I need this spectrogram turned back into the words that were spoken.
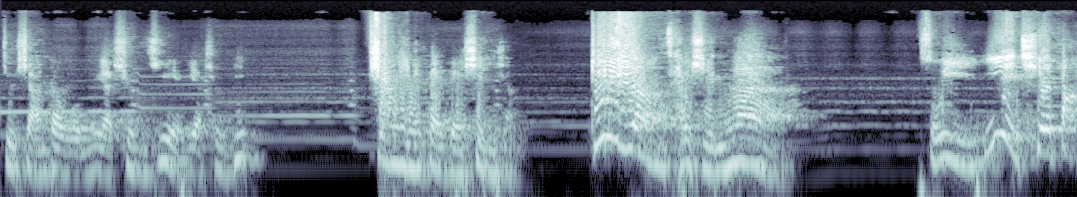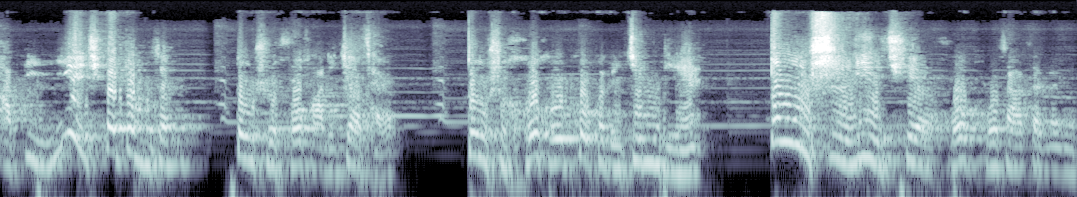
就想到我们要修戒，要修定。香也代表现象，这样才行啊！所以一切大地、一切众生，都是佛法的教材，都是活活泼泼的经典，都是一切佛菩萨在那里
